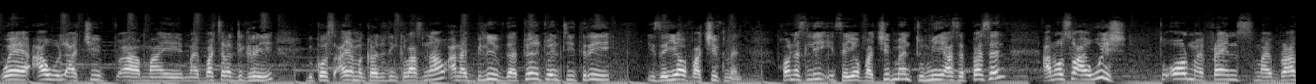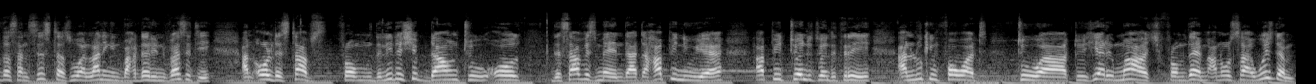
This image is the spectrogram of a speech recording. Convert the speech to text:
where I will achieve uh, my, my bachelor degree because I am a graduating class now and I believe that 2023 is a year of achievement. Honestly, it's a year of achievement to me as a person and also I wish to all my friends, my brothers and sisters who are learning in Bahir Dar University and all the staffs from the leadership down to all the servicemen that a happy new year, happy 2023 and looking forward to, uh, to hearing much from them and also I wish them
